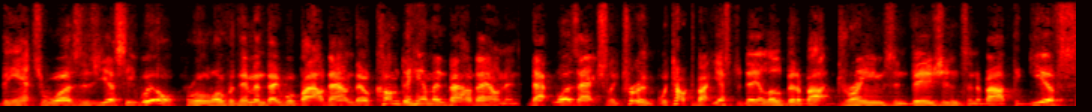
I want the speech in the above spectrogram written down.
the answer was is yes, He will rule over them, and they will bow down. They'll come to Him and bow down, and that was actually true. We talked about yesterday a little bit about dreams and visions, and about the gifts,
